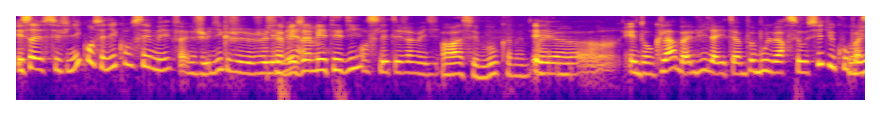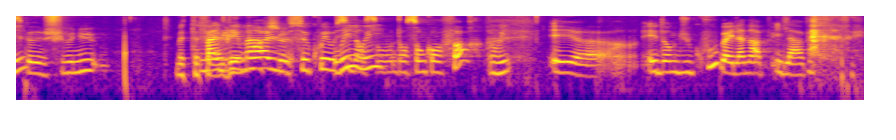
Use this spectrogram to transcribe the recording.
Et ça, c'est fini qu'on s'est dit qu'on s'aimait. Enfin, je lui ai dit que je, je l'aimais. Ça n'avait jamais été dit On se l'était jamais dit. Ah, c'est beau quand même. Et, euh, et donc là, bah, lui, il a été un peu bouleversé aussi, du coup, parce que je suis venue, malgré moi, le secouer aussi dans, Son, dans, son, confort. Oui. Et, euh, et donc, du coup, bah, il, a, il a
